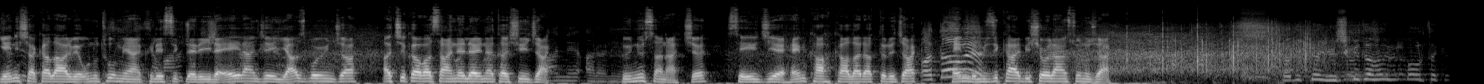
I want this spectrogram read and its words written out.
yeni şakalar ve unutulmayan klasikleriyle eğlenceyi yaz boyunca açık hava sahnelerine taşıyacak. Ünlü sanatçı seyirciye hem kahkahalar attıracak hem de müzikal bir şölen sunacak. Kadıköy, Üsküdar, Ortaköy.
